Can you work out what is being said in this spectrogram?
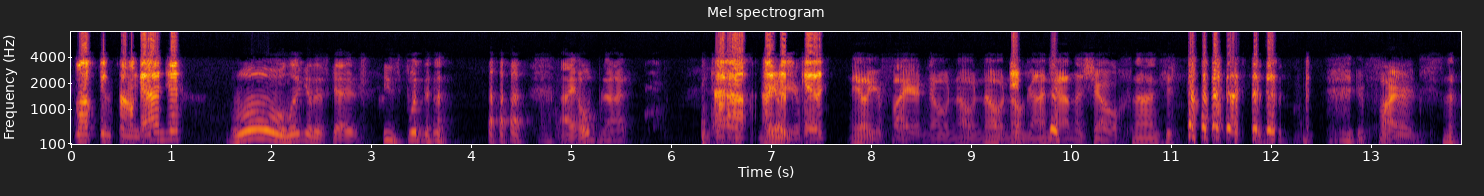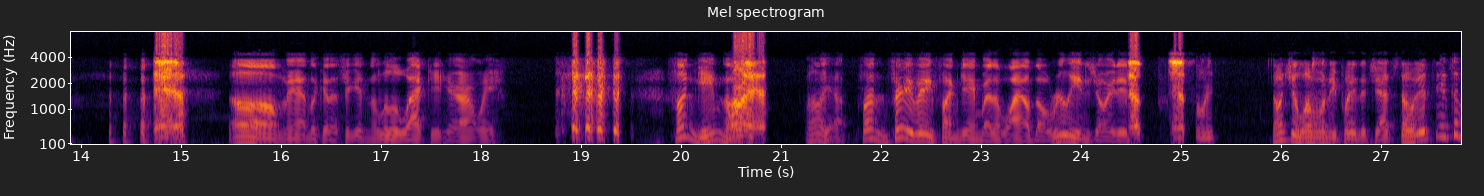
Smoking some ganja. Whoa! Look at this guy. He's putting. I hope not. Uh, I'm Neil, just you're- kidding. Neil, you're fired. No, no, no, no ganja on the show. No, I'm just. you're fired. yeah. oh man, look at us. We're getting a little wacky here, aren't we? Fun game though. oh yeah. Oh yeah, fun, very very fun game by the Wild though. Really enjoyed it. Yep. Definitely. Don't you love when you play the Jets though? It, it's a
